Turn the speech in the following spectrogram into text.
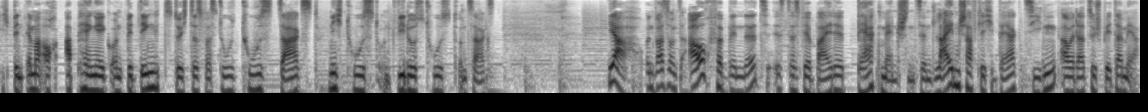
ich bin immer auch abhängig und bedingt durch das, was du tust, sagst, nicht tust und wie du es tust und sagst. Ja, und was uns auch verbindet, ist, dass wir beide Bergmenschen sind, leidenschaftliche Bergziegen, aber dazu später mehr.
